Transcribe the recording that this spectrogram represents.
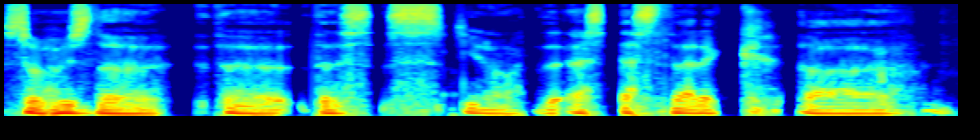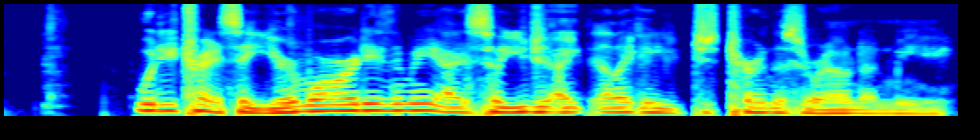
So who's the the the you know the aesthetic? Uh, What are you trying to say? You're more arty than me. I, so you, just, I, I like how you just turn this around on me.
